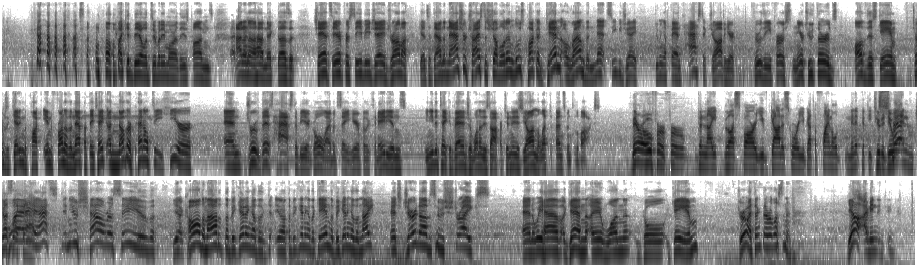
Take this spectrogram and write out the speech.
I don't know if I can deal with too many more of these puns. I don't know how Nick does it. Chance here for CBJ. Drama gets it down to Nasher, tries to shovel it in. Loose puck again around the net. CBJ doing a fantastic job here through the first near two thirds of this game in terms of getting the puck in front of the net. But they take another penalty here and Drew, this has to be a goal, I would say, here for the Canadiens. You need to take advantage of one of these opportunities. Jan, the left defenseman, to the box. They're over for the night thus far. You've got to score. You've got the final minute 52 to do it, and just like that. Ask and you shall receive. You called him out at the beginning of the you know at the beginning of the game, the beginning of the night. It's Jerdubs who strikes, and we have again a one goal game. Drew, I think they were listening. Yeah, I mean,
